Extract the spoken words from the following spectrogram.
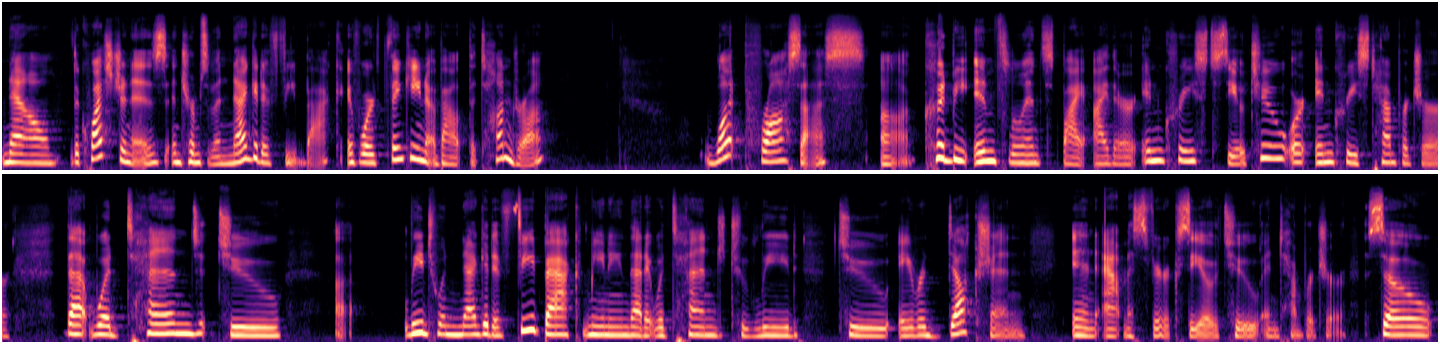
Now, the question is in terms of a negative feedback, if we're thinking about the tundra, what process uh, could be influenced by either increased CO2 or increased temperature that would tend to uh, lead to a negative feedback, meaning that it would tend to lead to a reduction in atmospheric CO2 and temperature? So,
